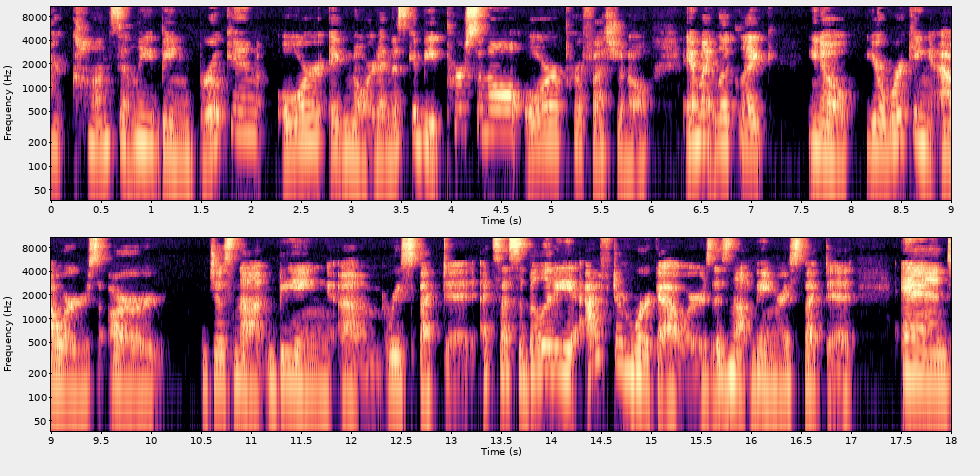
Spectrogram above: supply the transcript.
are constantly being broken or ignored. And this could be personal or professional. It might look like, you know, your working hours are just not being um, respected. Accessibility after work hours is not being respected. And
